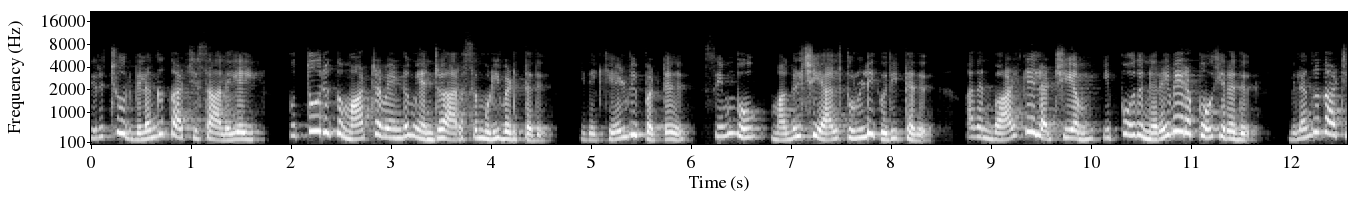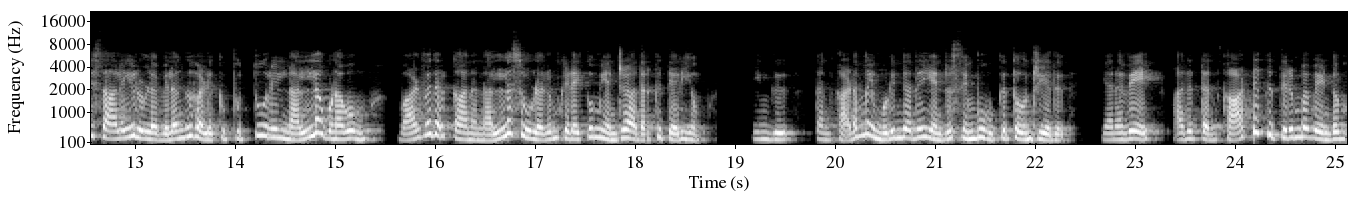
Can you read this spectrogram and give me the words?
திருச்சூர் விலங்கு காட்சி சாலையை புத்தூருக்கு மாற்ற வேண்டும் என்று அரசு முடிவெடுத்தது. இதை கேள்விப்பட்டு சிம்பு மகிழ்ச்சியால் துள்ளி குதித்தது. அதன் வாழ்க்கை லட்சியம் இப்போது நிறைவேறப் போகிறது. விலங்கு காட்சி சாலையில் உள்ள விலங்குகளுக்கு புத்தூரில் நல்ல உணவும் வாழ்வதற்கான நல்ல சூழலும் கிடைக்கும் என்று அதற்கு தெரியும். இங்கு தன் கடமை முடிந்தது என்று சிம்புவுக்கு தோன்றியது. எனவே அது தன் காட்டுக்கு திரும்ப வேண்டும்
